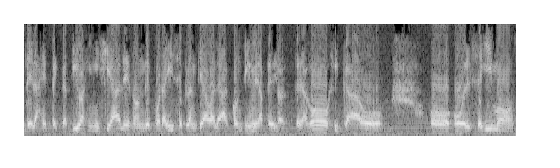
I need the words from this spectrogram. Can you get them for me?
de las expectativas iniciales donde por ahí se planteaba la continuidad pedagógica o, o, el seguimos,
